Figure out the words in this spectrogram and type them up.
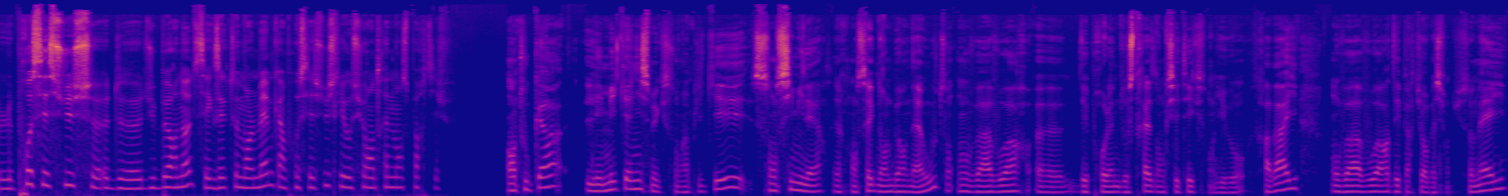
le, processus de, du burn-out, c'est exactement le même qu'un processus lié au surentraînement sportif En tout cas, les mécanismes qui sont impliqués sont similaires. C'est-à-dire qu'on sait que dans le burn-out, on va avoir des problèmes de stress, d'anxiété qui sont liés au travail, on va avoir des perturbations du sommeil,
